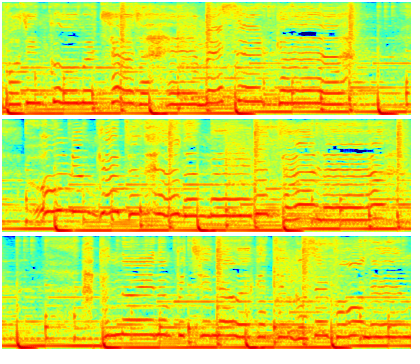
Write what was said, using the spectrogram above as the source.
지워진 꿈을 찾아 헤맸을까? 운명 같은 하나 말과 달라. 아픈 너의 눈빛이 나와 같은 곳을 보는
